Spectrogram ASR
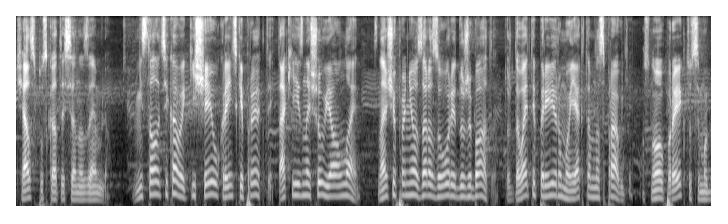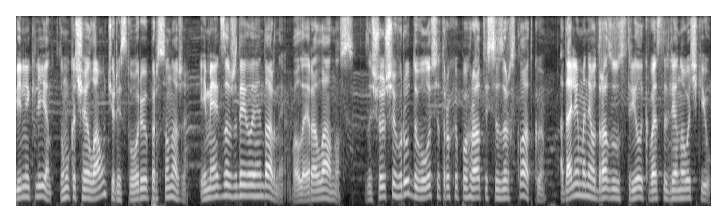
Час спускатися на землю. Мені стало цікаво, які ще є українські проекти. Так і знайшов я онлайн. Знаю, що про нього зараз говорять дуже багато. Тож давайте перевіримо, як там насправді. Основа проекту це мобільний клієнт, тому качаю лаунчер і створюю персонажа. Ім'я, як завжди, легендарне Валера Ланос. Зайшовши в гру, довелося трохи погратися з розкладкою. А далі мене одразу зустріли квести для новачків.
